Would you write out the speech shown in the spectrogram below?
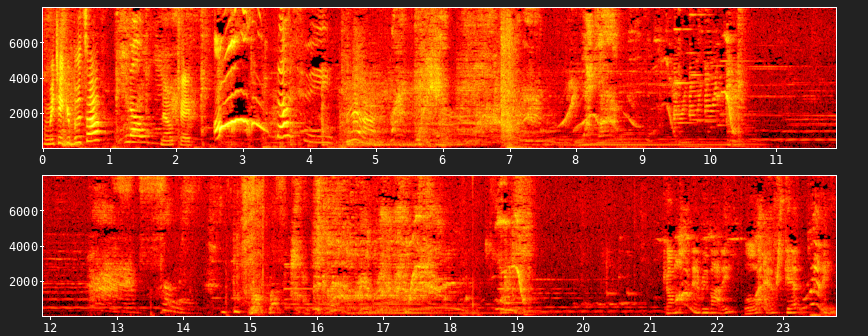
Want me to take your boots off? No. No, okay. Oh, that's Yeah. Come on, everybody. Let's get ready.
